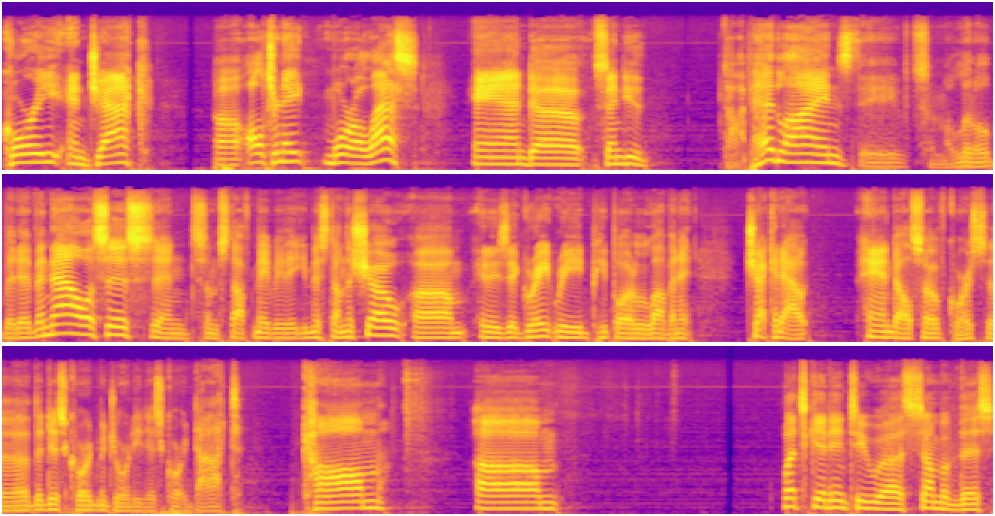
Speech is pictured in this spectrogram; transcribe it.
Corey and Jack uh, alternate more or less and uh, send you top headlines, some a little bit of analysis, and some stuff maybe that you missed on the show. Um, it is a great read. People are loving it. Check it out. And also, of course, uh, the Discord, majoritydiscord.com. Um, let's get into uh, some of this.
